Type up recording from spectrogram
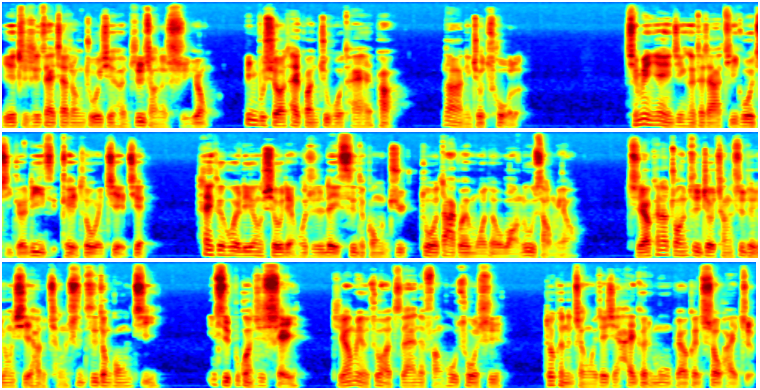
也只是在家中做一些很日常的使用，并不需要太关注或太害怕。那你就错了。前面也已经和大家提过几个例子，可以作为借鉴。骇客会利用修点或者是类似的工具做大规模的网络扫描，只要看到装置就尝试着用写好的程式自动攻击。因此，不管是谁，只要没有做好资安的防护措施，都可能成为这些骇客的目标跟受害者。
